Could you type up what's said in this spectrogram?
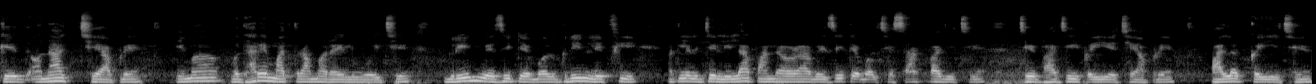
કે અનાજ છે આપણે, એમાં વધારે માત્રામાં રહેલું હોય છે. ગ્રીન વેજીટેબલ ગ્રીન લીફી એટલે જે લીલા પાંદડાવાળા વેજીટેબલ છે, શાકભાજી છે, જે ભાજી કહીએ છીએ આપણે, પાલક કહીએ છીએ,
